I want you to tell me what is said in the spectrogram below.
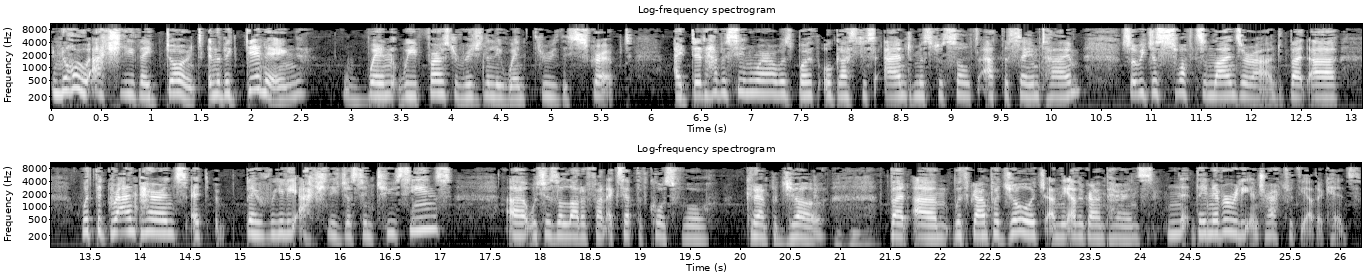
No, actually they don't. In the beginning, when we first originally went through the script, I did have a scene where I was both Augustus and Mr. Salt at the same time. So we just swapped some lines around. But, uh, with the grandparents, it, they're really actually just in two scenes, uh, which is a lot of fun, except of course for Grandpa Joe. But, um, with Grandpa George and the other grandparents, n- they never really interact with the other kids.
